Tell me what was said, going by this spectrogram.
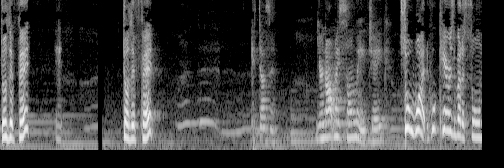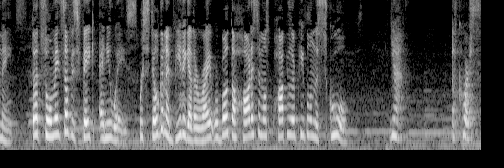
Does it fit? it Does it fit? it doesn't. You're not my soulmate, Jake. So what? Who cares about a soulmate? That soulmate stuff is fake anyways. We're still gonna be together, right? We're both the hottest and most popular people in the school. Yeah. Of course.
